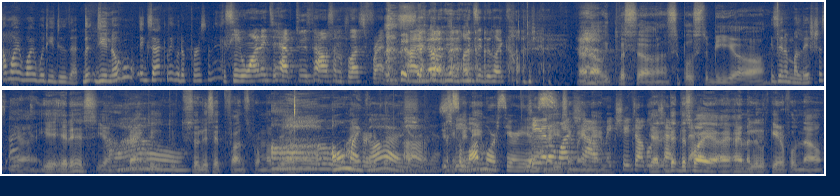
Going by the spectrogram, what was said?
And why, why would he do that? Do do you know who, exactly who the person is? Because he wanted to have 2,000 plus friends. I know he wants to be like Andre. No, no, it was uh, supposed to be. Uh, Is it a malicious act? yeah, i- it is. Yeah, trying to, to solicit funds from abroad. Oh, my I heard gosh. Yeah, yeah. It's a lot name. more So serious. you gotta using watch out. name. Make sure you double Yeah, check that, that's that. why I, I'm a little careful now.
